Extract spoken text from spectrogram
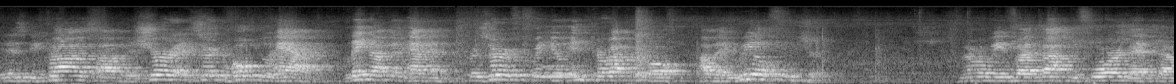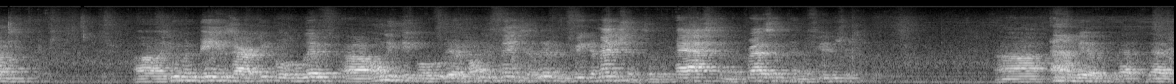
It is because of the sure and certain hope you have laid up in heaven, preserved for you, incorruptible, of a real future. Remember we've uh, talked before that um, uh, human beings are people who live, uh, only people who live, only things that live in three dimensions, of the past and the present and the future. Uh, we have, that, that,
